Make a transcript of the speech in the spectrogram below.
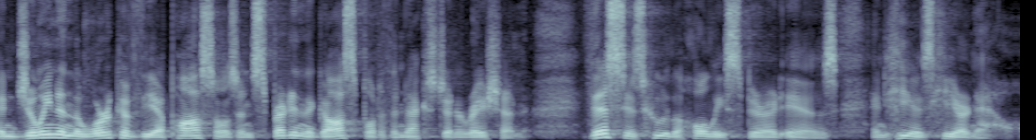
and join in the work of the apostles and spreading the gospel to the next generation? This is who the Holy Spirit is, and he is here now.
